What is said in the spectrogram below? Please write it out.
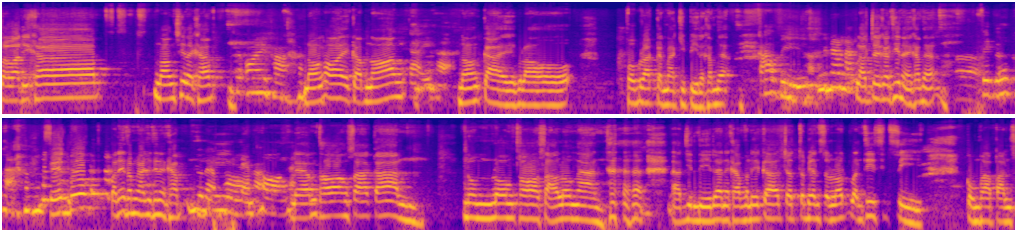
สวัสดีครับ น้องชื่ออะไรครับ ชื่ออ้อยค่ะ น้องอ้อยกับน้องไก่ค่ะ น้องไก่เราพบรักกันมากี่ปีแล้วครับเนี่ยเก้าปีค่ะเราเจอกันที่ไหนครับเนี่ยเฟซบุ๊กค่ะเฟซบุ๊กตอนนี้ทำงานอยู่ที่ไหนครับอยู่แหลมที่ทองแหลมทค่ะองแหลค่ะมทองสาการ หนุ่มโรงทอสาวโรงงานอ่ายินดีด้วยนะครับ วันนี้ก็จดทะเบียนสมรสวันที่ 14 กุมภาพันธ์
